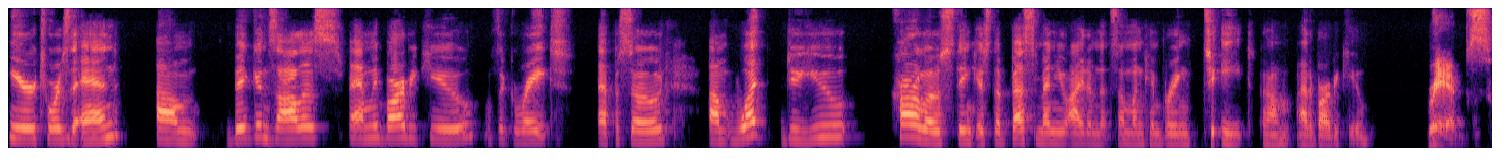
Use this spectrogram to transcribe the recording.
here towards the end. Um, Big Gonzalez Family Barbecue was a great episode. Um, what do you, Carlos, think is the best menu item that someone can bring to eat um, at a barbecue? Ribs.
